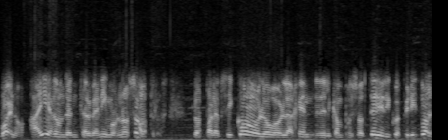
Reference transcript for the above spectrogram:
Bueno, ahí es donde intervenimos nosotros, los parapsicólogos, la gente del campo esotérico, espiritual,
